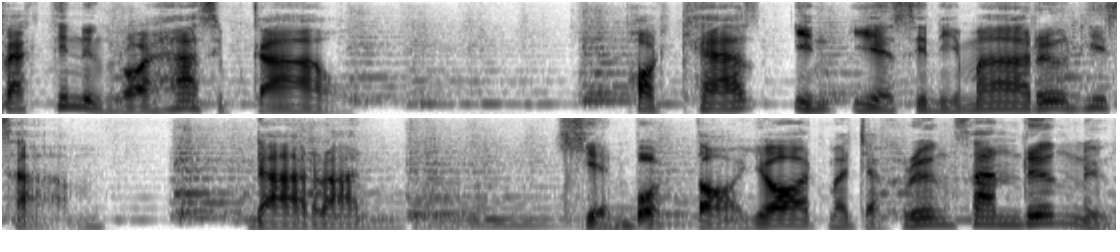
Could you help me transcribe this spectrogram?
fact ที่ 159 พอดแคสต์ In-Ear Cinema เรื่องที่ 3 ดารัน เขียนบทต่อยอดมาจากเรื่องสั้นเรื่องหนึ่ง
